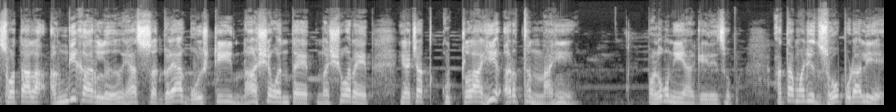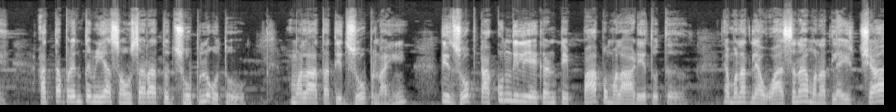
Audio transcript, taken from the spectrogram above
स्वतःला अंगीकारलं ह्या सगळ्या गोष्टी नाशवंत आहेत नश्वर आहेत याच्यात कुठलाही अर्थ नाही. पळवून या गेली झोप. आता माझी झोप उडाली आहे. आत्तापर्यंत मी या संसारात झोपलो होतो. मला आता ती झोप नाही. ती झोप टाकून दिली आहे कारण ते पाप मला आड येत होतं. या मनातल्या वासना मनातल्या इच्छा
